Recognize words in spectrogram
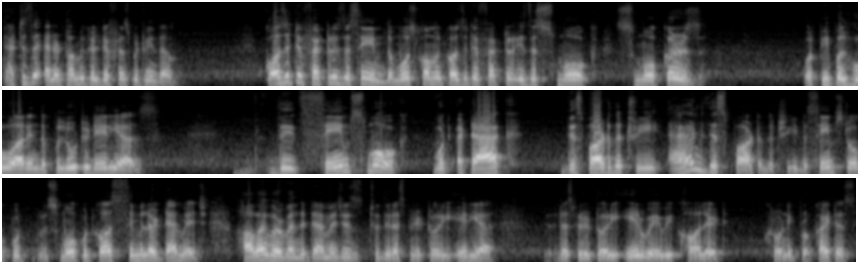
That is the anatomical difference between them. Causative factor is the same. The most common causative factor is the smoke, smokers, or people who are in the polluted areas. The same smoke would attack this part of the tree and this part of the tree. The same would, smoke would cause similar damage. However, when the damage is to the respiratory area, respiratory airway, we call it chronic bronchitis,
